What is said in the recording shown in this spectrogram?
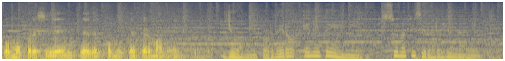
como presidente del comité permanente. Joanny Cordero, NTN, su noticiero regional.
